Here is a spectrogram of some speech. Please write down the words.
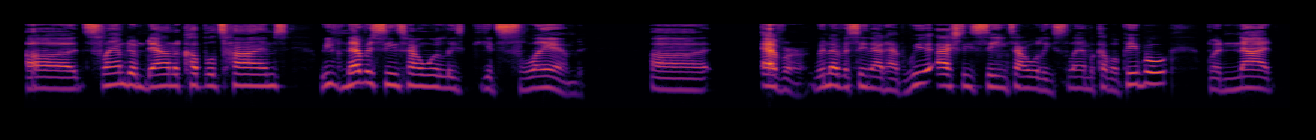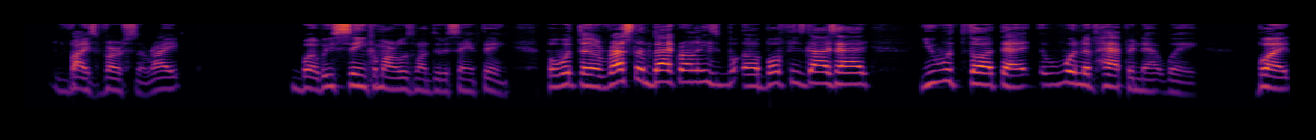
uh, slammed him down a couple times. We've never seen Tyron Woodley get slammed, uh, ever. We've never seen that happen. We've actually seen Tyron Woodley slam a couple people, but not vice versa, right? But we've seen Kamaru Usman do the same thing. But with the wrestling background these uh, both these guys had, you would thought that it wouldn't have happened that way. But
